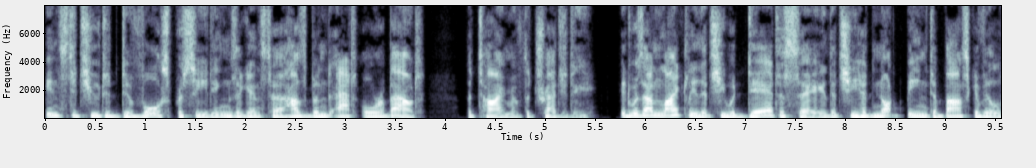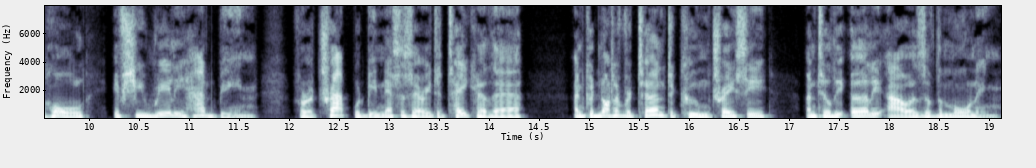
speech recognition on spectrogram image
instituted divorce proceedings against her husband at or about the time of the tragedy. It was unlikely that she would dare to say that she had not been to Baskerville Hall if she really had been, for a trap would be necessary to take her there, and could not have returned to Coombe Tracey until the early hours of the morning.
